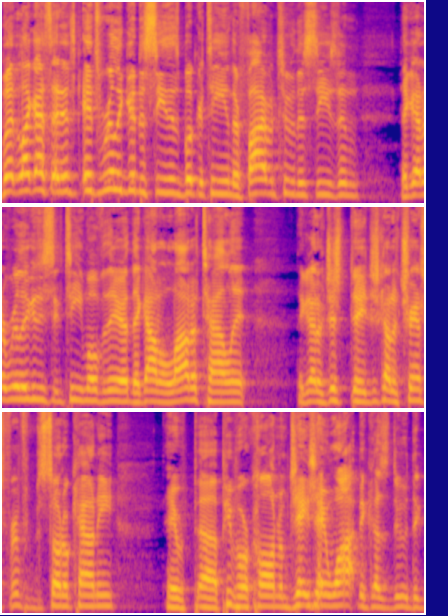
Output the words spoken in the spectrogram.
But like I said, it's it's really good to see this Booker team. They're five and two this season. They got a really good team over there. They got a lot of talent. They got just they just got to transfer from DeSoto County. They uh, people were calling him JJ Watt because dude, the,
